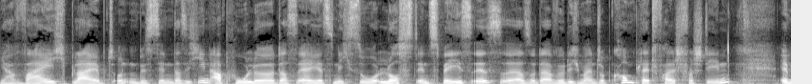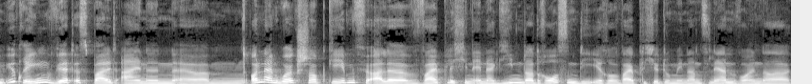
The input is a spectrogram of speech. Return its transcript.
ja, weich bleibt und ein bisschen, dass ich ihn abhole, dass er jetzt nicht so lost in space ist, also da würde ich meinen Job komplett falsch verstehen sehen. Im Übrigen wird es bald einen ähm, Online-Workshop geben für alle weiblichen Energien da draußen, die ihre weibliche Dominanz lernen wollen. Da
